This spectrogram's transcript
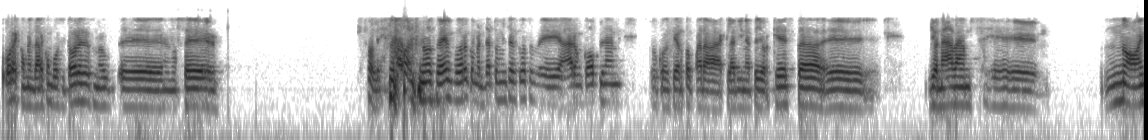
Puedo recomendar compositores, no, eh, no sé, no, no sé, puedo recomendarte muchas cosas de Aaron Copland, su concierto para clarinete y orquesta, eh, John Adams, eh, no, hay,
